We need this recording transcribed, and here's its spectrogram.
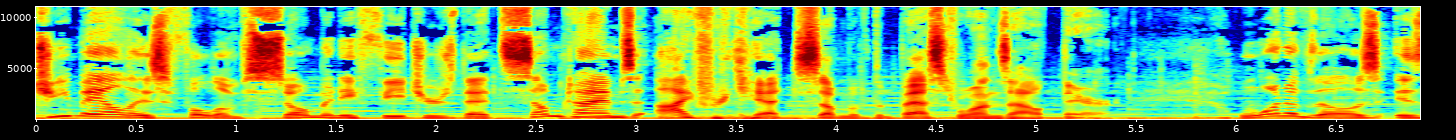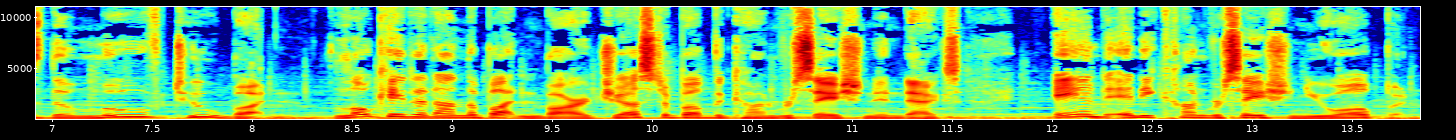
Gmail is full of so many features that sometimes I forget some of the best ones out there. One of those is the Move To button, located on the button bar just above the conversation index and any conversation you open.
